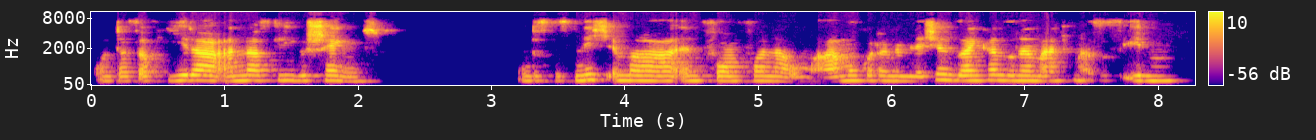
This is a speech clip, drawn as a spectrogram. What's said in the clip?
Und dass auch jeder anders Liebe schenkt. Und dass das nicht immer in Form von einer Umarmung oder einem Lächeln sein kann, sondern manchmal ist es eben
